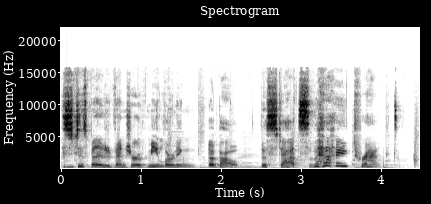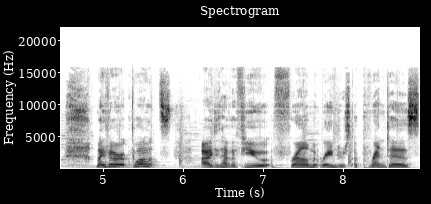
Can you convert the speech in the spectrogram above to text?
This has just been an adventure of me learning about the stats that I tracked. my favorite quotes, I just have a few from Ranger's Apprentice.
